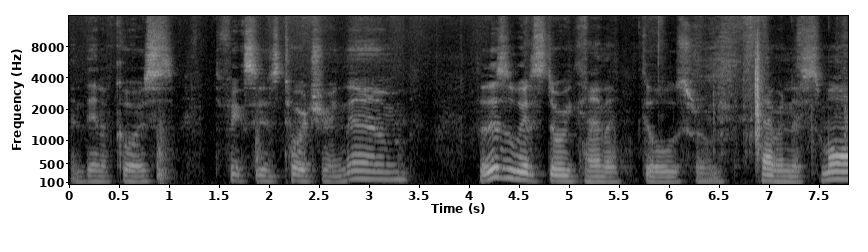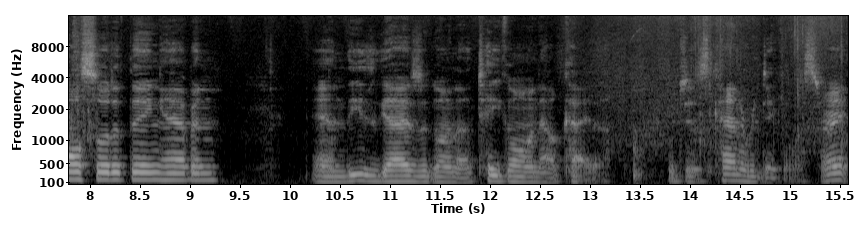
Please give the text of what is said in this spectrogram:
and then of course the Fixer's torturing them. So this is where the story kind of goes from having this small sort of thing happen and these guys are going to take on Al Qaeda, which is kind of ridiculous, right?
